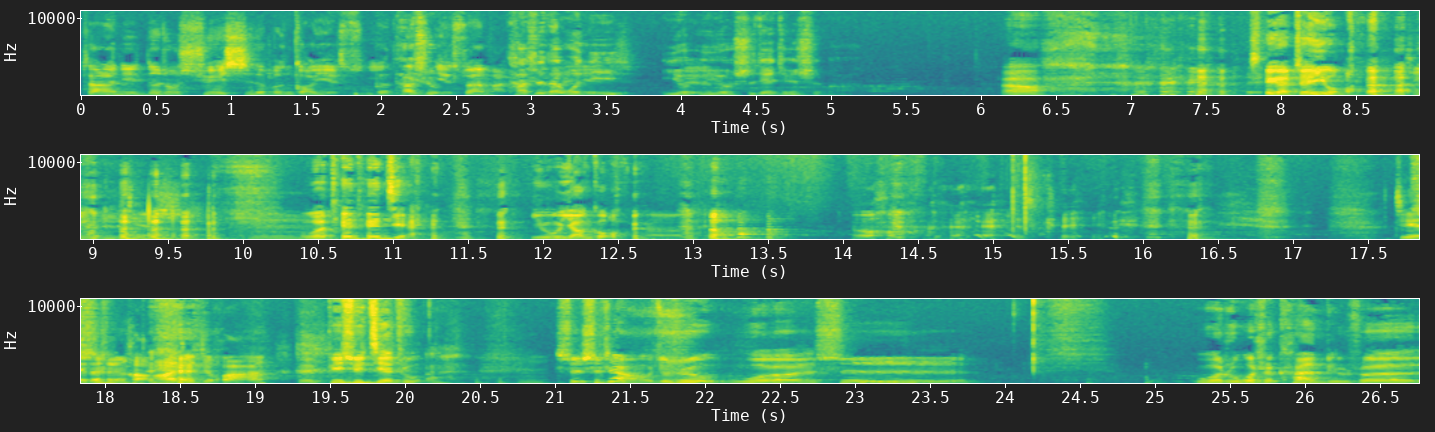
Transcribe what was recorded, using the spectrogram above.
当然你那种学习的文稿也也不他是也算嘛，他是在问你有有时间简史吗？啊？这个真有，今日简史，嗯，我天天剪，因为我养狗。哦，可以，接的很好啊，这句话啊，对，必须接住。是是这样，我就是我是我如果是看，比如说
